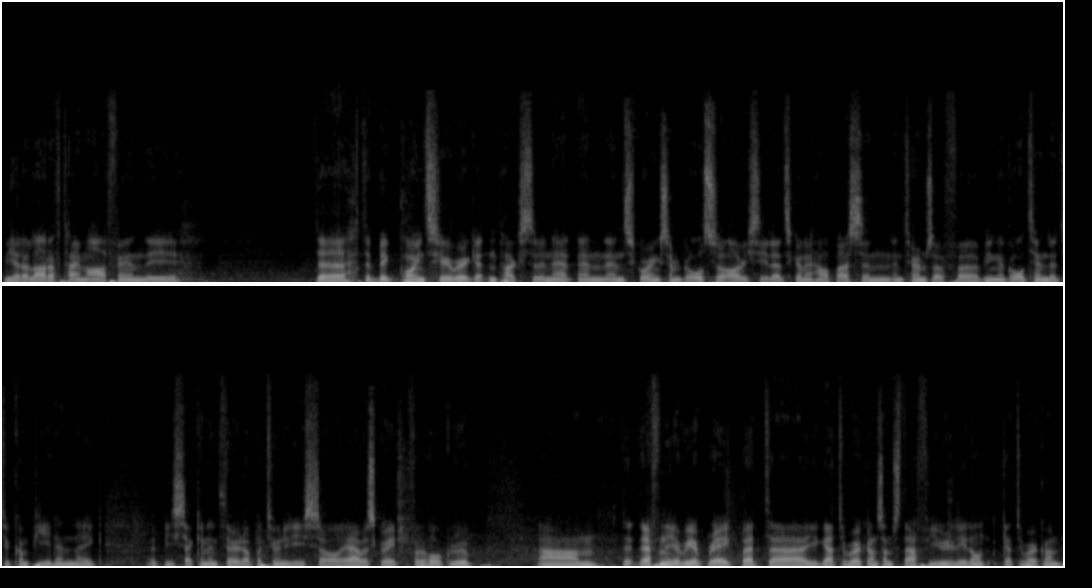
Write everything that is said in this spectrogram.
we had a lot of time off and the the the big points here were getting pucks to the net and, and scoring some goals. So obviously that's going to help us in, in terms of uh, being a goaltender to compete and like might be second and third opportunities. So yeah, it was great for the whole group. Um, d- definitely a real break, but uh, you got to work on some stuff you usually don't get to work on.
